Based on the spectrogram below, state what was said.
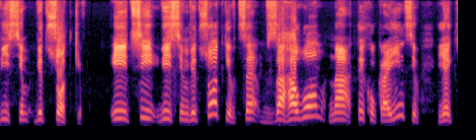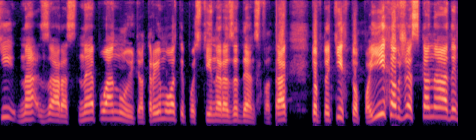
8%. І ці 8% це взагалом на тих українців, які на зараз не планують отримувати постійне резидентство. Так, тобто ті, хто поїхав вже з Канади,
